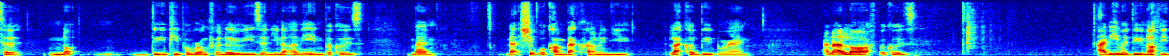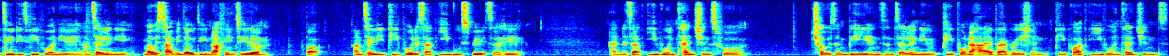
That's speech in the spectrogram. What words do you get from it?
to not do people wrong for no reason. You know what I mean? Because, man, that shit will come back around on you like a boomerang. And I laugh because I didn't even do nothing to these people anyway. I'm telling you, most time you don't do nothing to them, but I'm telling you, people just have evil spirits out here, and just have evil intentions for chosen beings. I'm telling you, people in a higher vibration, people have evil intentions,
